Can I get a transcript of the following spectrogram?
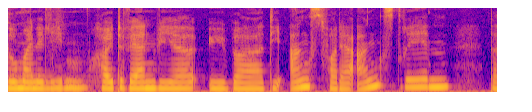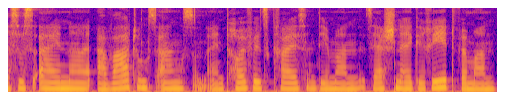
So, meine Lieben, heute werden wir über die Angst vor der Angst reden. Das ist eine Erwartungsangst und ein Teufelskreis, in dem man sehr schnell gerät, wenn man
